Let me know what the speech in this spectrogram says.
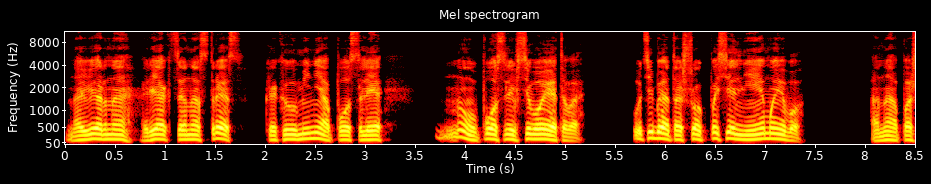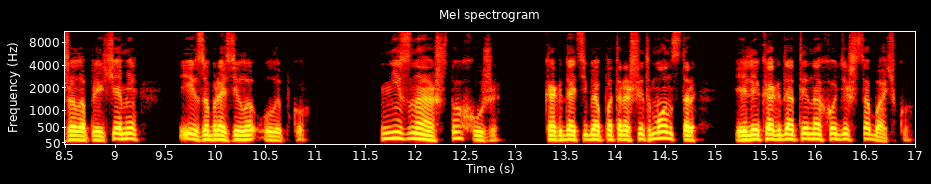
Наверное, реакция на стресс, как и у меня после... Ну, после всего этого. У тебя-то шок посильнее моего. Она пожала плечами и изобразила улыбку. Не знаю, что хуже. Когда тебя потрошит монстр или когда ты находишь собачку.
